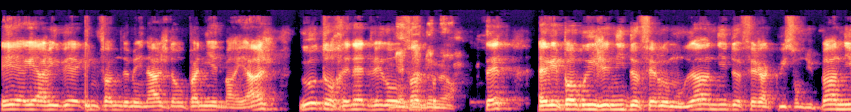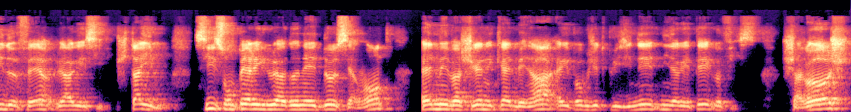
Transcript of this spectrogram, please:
et elle est arrivée avec une femme de ménage dans le panier de mariage. Elle n'est pas obligée ni de faire le moulin, ni de faire la cuisson du pain, ni de faire la lessive. Si son père il lui a donné deux servantes, elle n'est pas obligée de cuisiner ni d'arrêter le fils. Shalosh,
